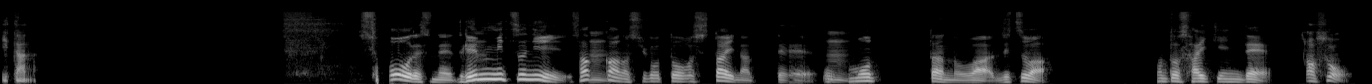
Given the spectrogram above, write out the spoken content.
いたの？そうですね。厳密にサッカーの仕事をしたいなって思ったのは、うん、実は本当最近で。あ、そう。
